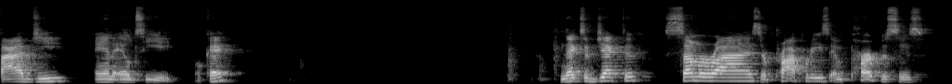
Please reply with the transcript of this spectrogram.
5G, and LTE. Okay. Next objective summarize the properties and purposes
